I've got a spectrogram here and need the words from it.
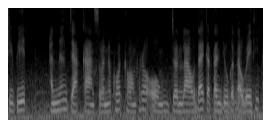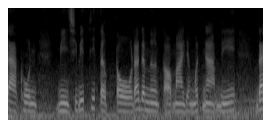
ชีวิต อันเนื่องจากการสวรรคตของพระองค์ จนเราได้กตัญญูกตเวทิตาคุณ มีชีวิตที่เติบโตและดำเนินต่อมาอย่างงดงามนี้ ได้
